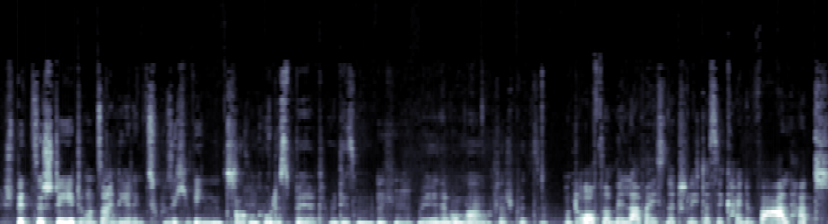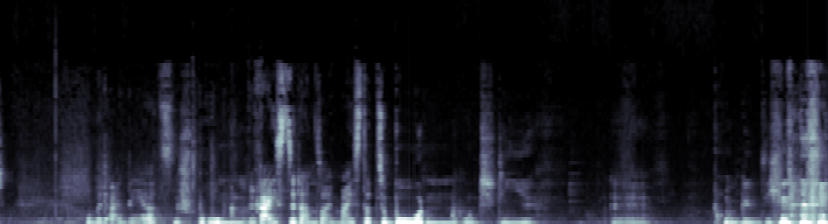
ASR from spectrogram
der Spitze steht und sein Lehrling zu sich winkt. Auch ein cooles Bild mit diesem wehenden Umhang auf der Spitze. Und Arthur Meller weiß natürlich, dass er keine Wahl hat. Und mit einem beherzten Sprung reißt er dann seinen Meister zu Boden und die äh, prügeln sich ein bisschen.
